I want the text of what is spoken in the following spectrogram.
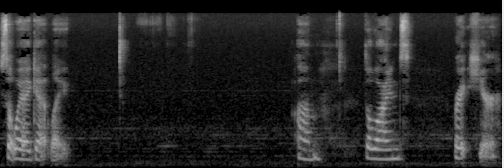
So that way I get like um, the lines right here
